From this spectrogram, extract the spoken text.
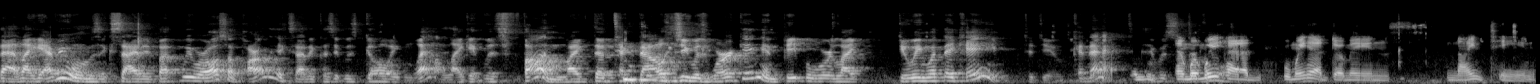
that like everyone was excited, but we were also partly excited because it was going well. Like, it was fun. Like, the mm-hmm. technology was working and people were like doing what they came to do connect. It was and when cool. we had when we had domains 19,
